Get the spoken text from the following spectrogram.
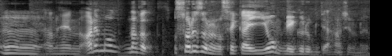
あうん、うん。あの辺のあれもなんかそれぞれの世界を巡るみたいな話なのよ。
